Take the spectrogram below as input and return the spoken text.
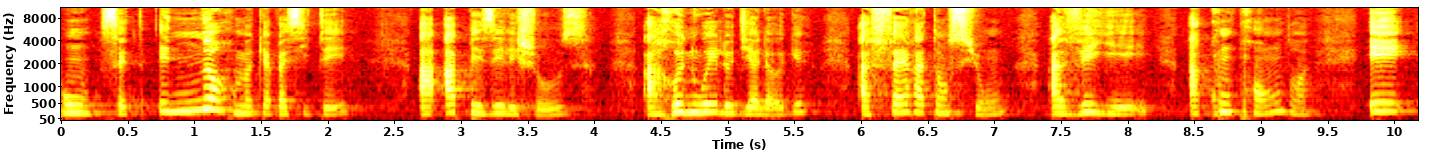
ont cette énorme capacité à apaiser les choses, à renouer le dialogue, à faire attention, à veiller, à comprendre. Et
